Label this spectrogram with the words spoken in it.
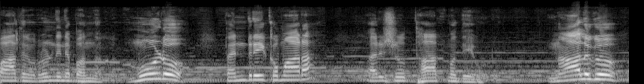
పాత రెండు నిబంధనలు. మూడు తండ్రి కుమార పరిశుద్ధాత్మ దేవుడు. నాలుగు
